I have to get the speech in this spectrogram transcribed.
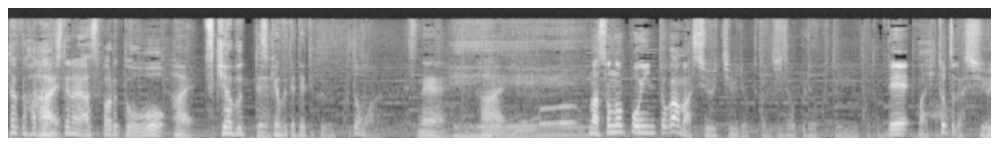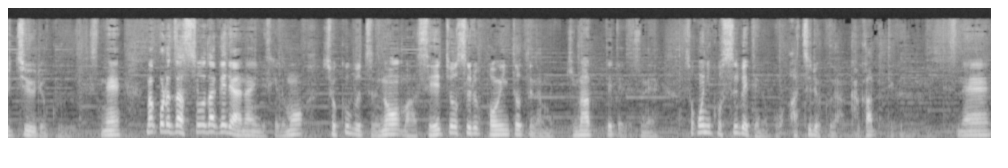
全く破綻してないアスファルトを突き破って、突き破って出てくることもあるんですね、はい。まあ、そのポイントがまあ集中力と持続力ということで、まあ、一つが集中力ですね、まあ、これ雑草だけではないんですけども植物のまあ成長するポイントっていうのはもう決まっててですねそこにこう全てのこう圧力がかかってくるんですね、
